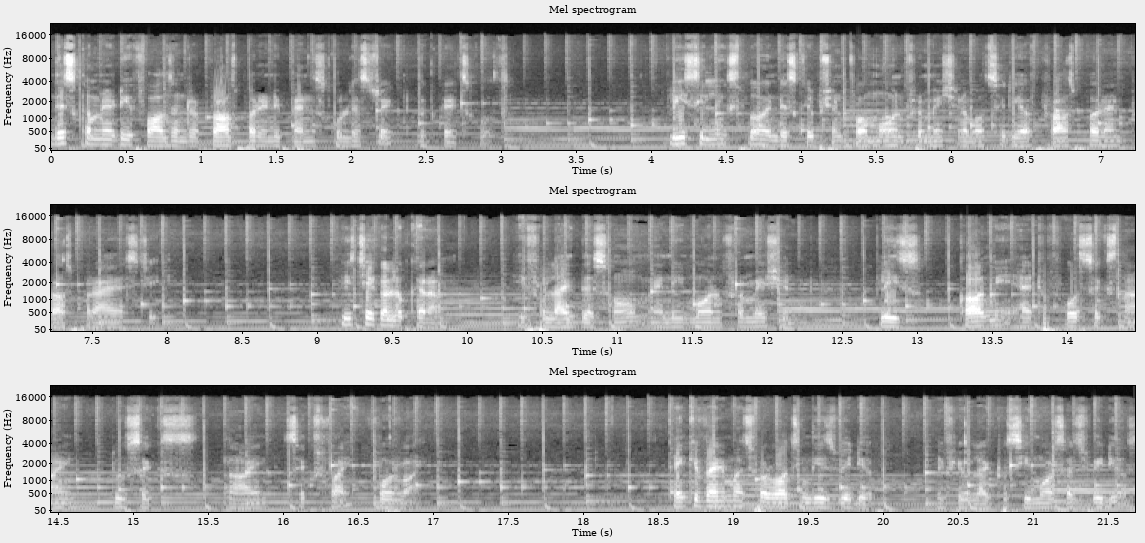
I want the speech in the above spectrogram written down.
This community falls under Prosper Independent School District with great schools. Please see links below in description for more information about City of Prosper and Prosper ISD. Please take a look around. If you like this home and need more information, please call me at 469-269-6541. Thank you very much for watching this video. If you would like to see more such videos,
